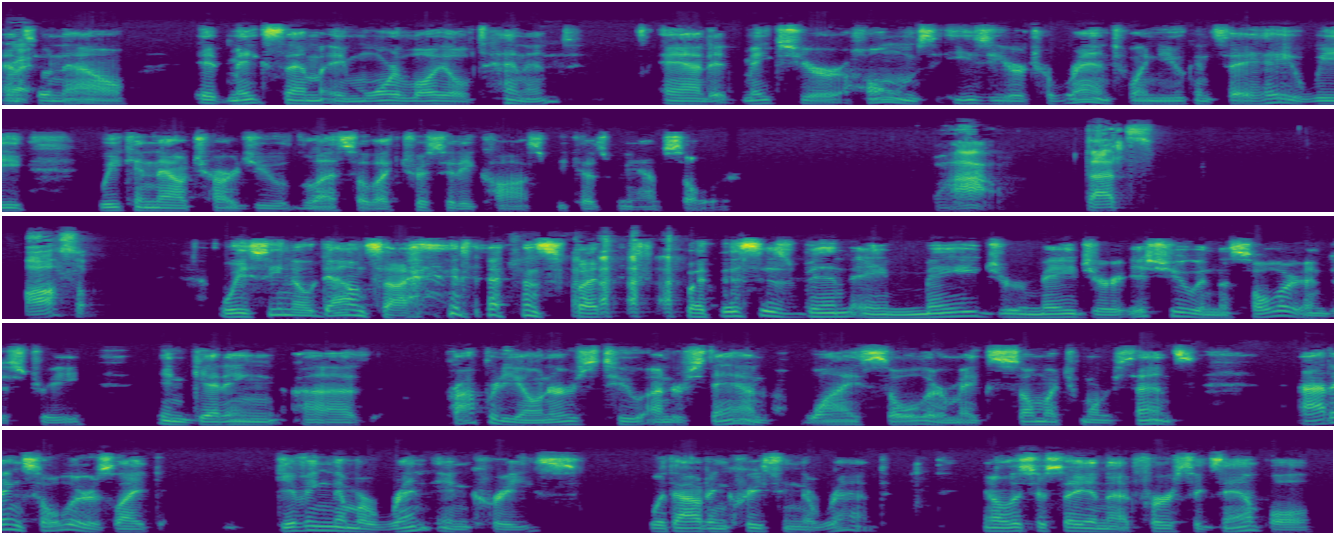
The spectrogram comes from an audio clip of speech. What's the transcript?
and Right. so now it makes them a more loyal tenant and it makes your homes easier to rent when you can say hey we we can now charge you less electricity costs because we have solar Wow, that's awesome. we see no downside but but this has been a major major issue in the solar industry in getting uh, property owners to understand why solar makes so much more sense adding solar is like giving them a rent increase without increasing the rent you know let's just say in that first example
